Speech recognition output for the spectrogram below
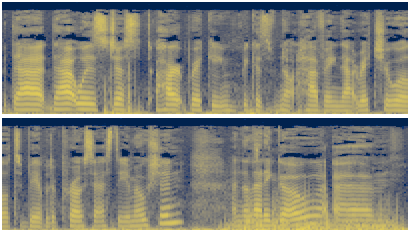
but that that was just heartbreaking because of not having that ritual to be able to process the emotion and the letting go. Um,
